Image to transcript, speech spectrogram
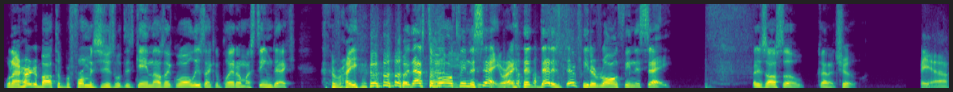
when I heard about the performance issues with this game, I was like, well, at least I can play it on my Steam Deck, right? But that's the wrong thing to say, right? That, that is definitely the wrong thing to say. But it's also kind of true. Yeah.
